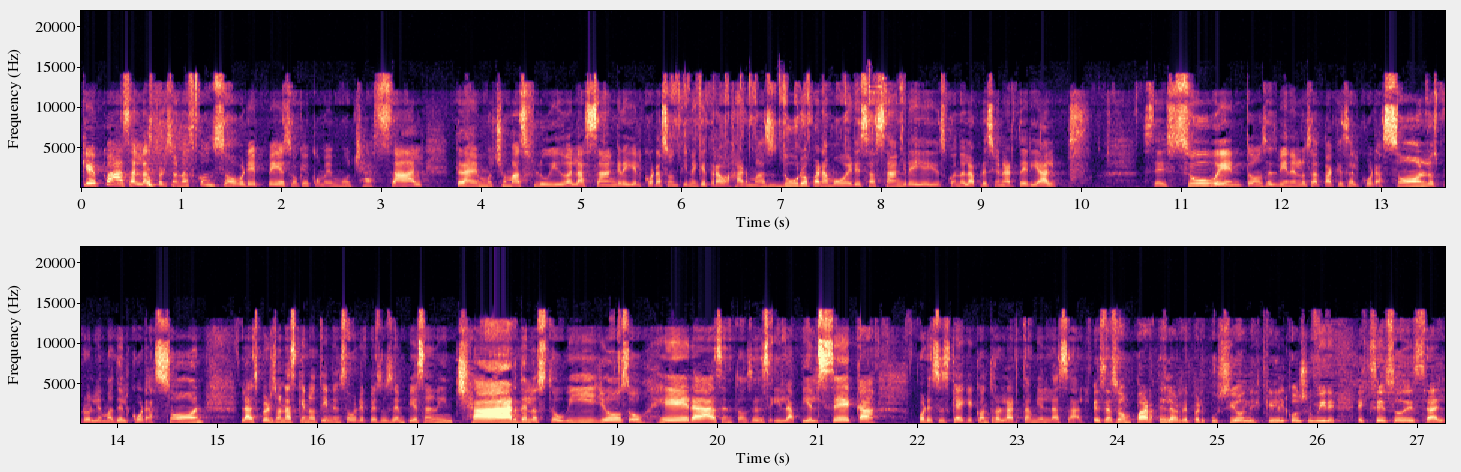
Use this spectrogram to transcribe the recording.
¿Qué pasa? Las personas con sobrepeso que comen mucha sal traen mucho más fluido a la sangre y el corazón tiene que trabajar más duro para mover esa sangre y ahí es cuando la presión arterial se sube, entonces vienen los ataques al corazón, los problemas del corazón, las personas que no tienen sobrepeso se empiezan a hinchar de los tobillos, ojeras, entonces y la piel seca. Por eso es que hay que controlar también la sal. Esas son parte de las repercusiones que es el consumir exceso de sal.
